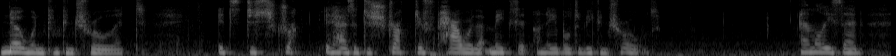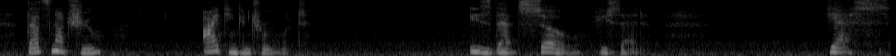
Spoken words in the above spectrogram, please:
No one can control it. It's destruct it has a destructive power that makes it unable to be controlled. Emily said, That's not true. I can control it. Is that so? he said. Yes,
